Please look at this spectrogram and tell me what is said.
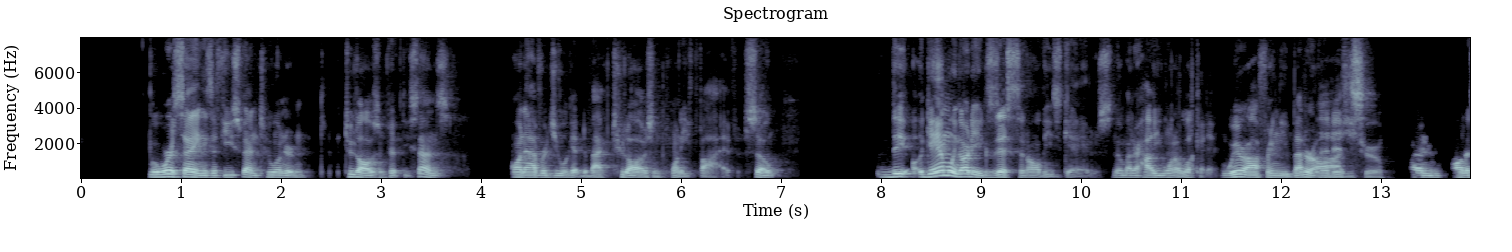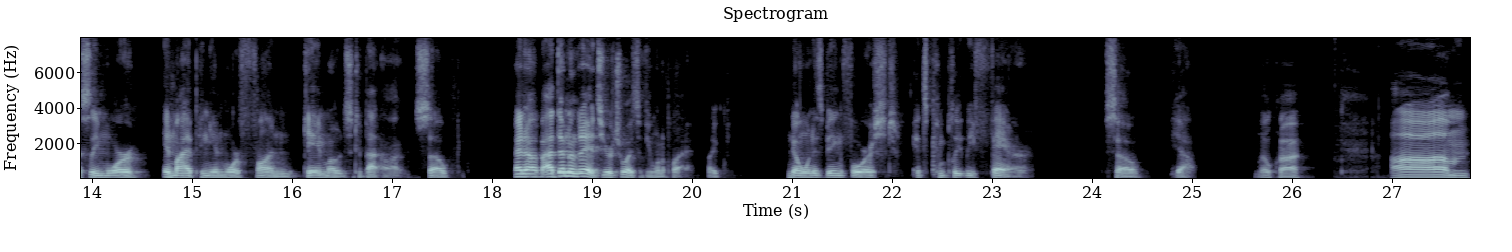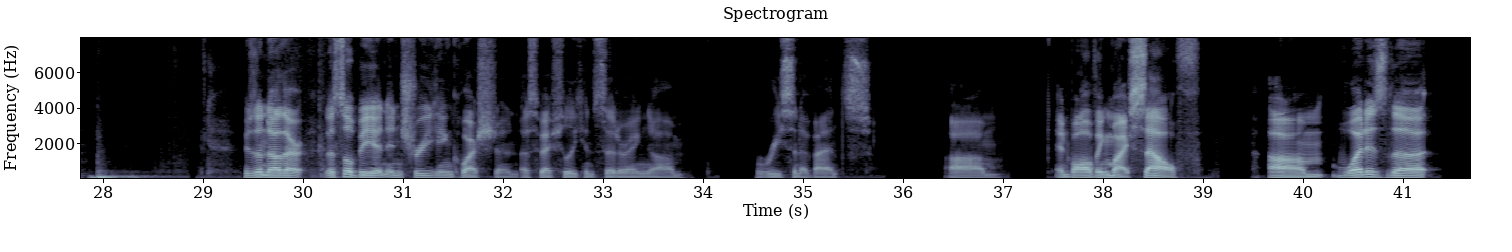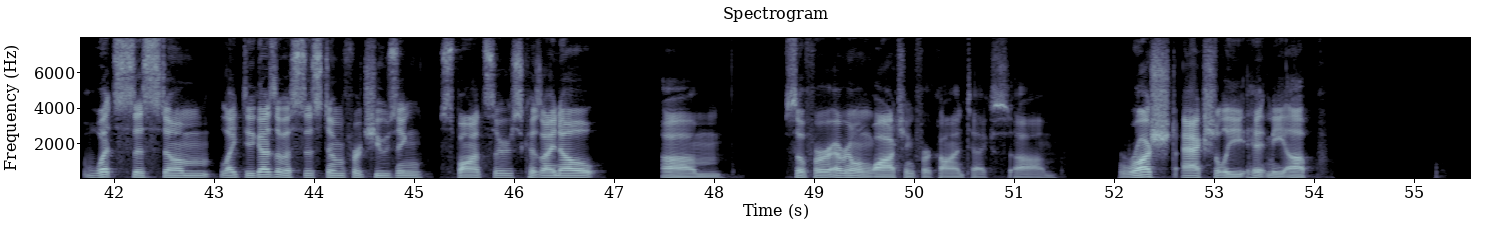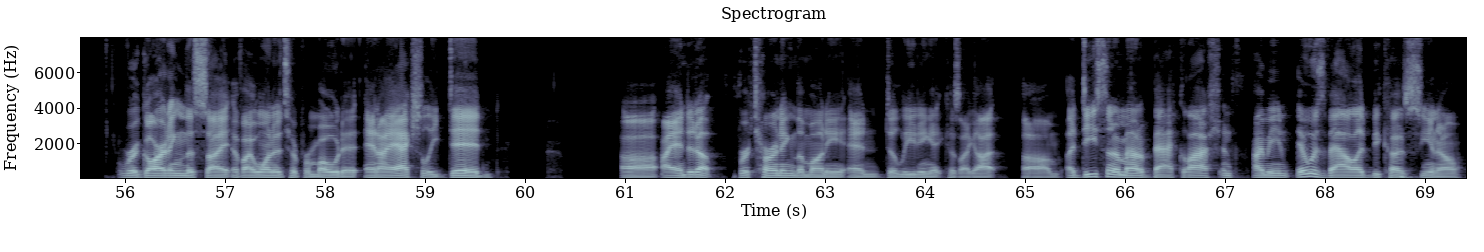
What we're saying is if you spend $200, $2.50, on average, you will get back $2.25. So the gambling already exists in all these games, no matter how you want to look at it. We're offering you better That odds is true. and honestly more, in my opinion, more fun game modes to bet on. So, and uh, at the end of the day, it's your choice if you want to play. Like, no one is being forced. It's completely fair. So, yeah. Okay. Um Here's another this will be an intriguing question, especially considering um recent events um involving myself. Um what is the what system like do you guys have a system for choosing sponsors cuz I know um so for everyone watching for context, um Rushed actually hit me up regarding the site if I wanted to promote it, and I actually did. Uh, I ended up returning the money and deleting it because I got um, a decent amount of backlash, and I mean it was valid because you know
